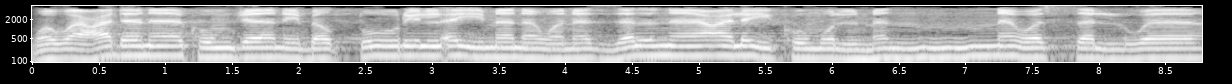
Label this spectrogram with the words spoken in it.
وَوَعَدْنَاكُمْ جَانِبَ الطُّورِ الْأَيْمَنَ وَنَزَّلْنَا عَلَيْكُمُ الْمَنَّ وَالسَّلْوَىٰ.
